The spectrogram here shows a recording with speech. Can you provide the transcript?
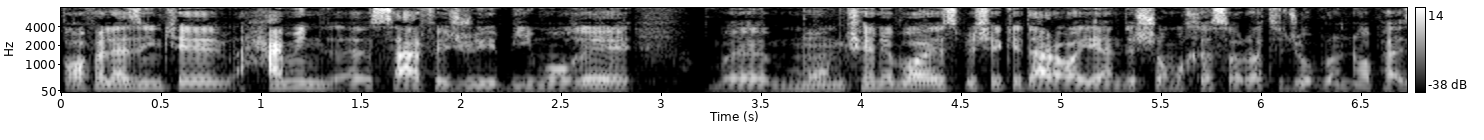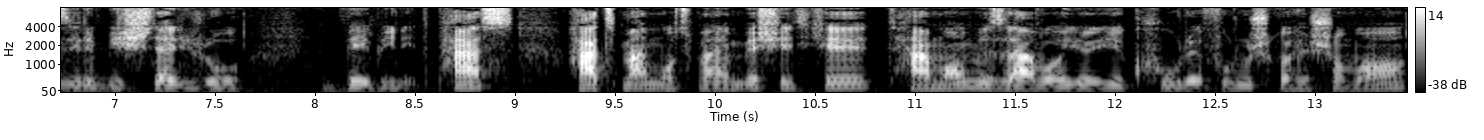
قافل از اینکه همین صرف جویی بی موقع ممکنه باعث بشه که در آینده شما خسارات جبران ناپذیر بیشتری رو ببینید. پس حتما مطمئن بشید که تمام زوایای کور فروشگاه شما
